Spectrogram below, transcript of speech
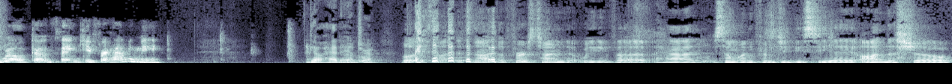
Welcome. Thank you for having me. Go ahead, Andrew. Well, well, it's, not, it's not the first time that we've uh, had someone from GBCA on this show,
